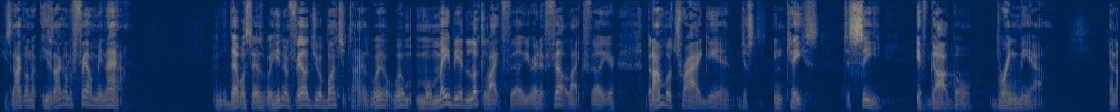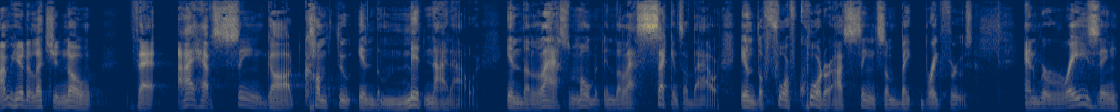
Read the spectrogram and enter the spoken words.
he's not to, he's not to fail me now. And the devil says, well, he done failed you a bunch of times. Well, well, well, maybe it looked like failure and it felt like failure, but I'm going to try again just in case to see if God going to bring me out. And I'm here to let you know that I have seen God come through in the midnight hour, in the last moment, in the last seconds of the hour. In the fourth quarter, I've seen some breakthroughs. And we're raising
